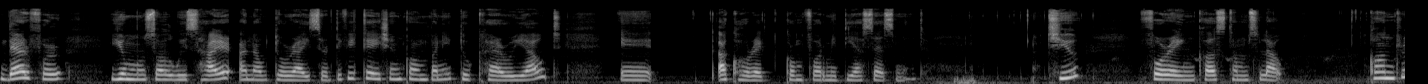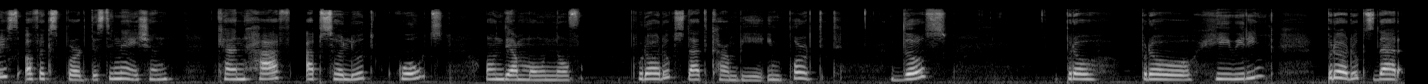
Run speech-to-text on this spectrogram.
Therefore, you must always hire an authorized certification company to carry out uh, a correct conformity assessment. 2. Foreign customs law. Countries of export destination can have absolute quotas on the amount of products that can be imported, thus pro prohibiting products that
